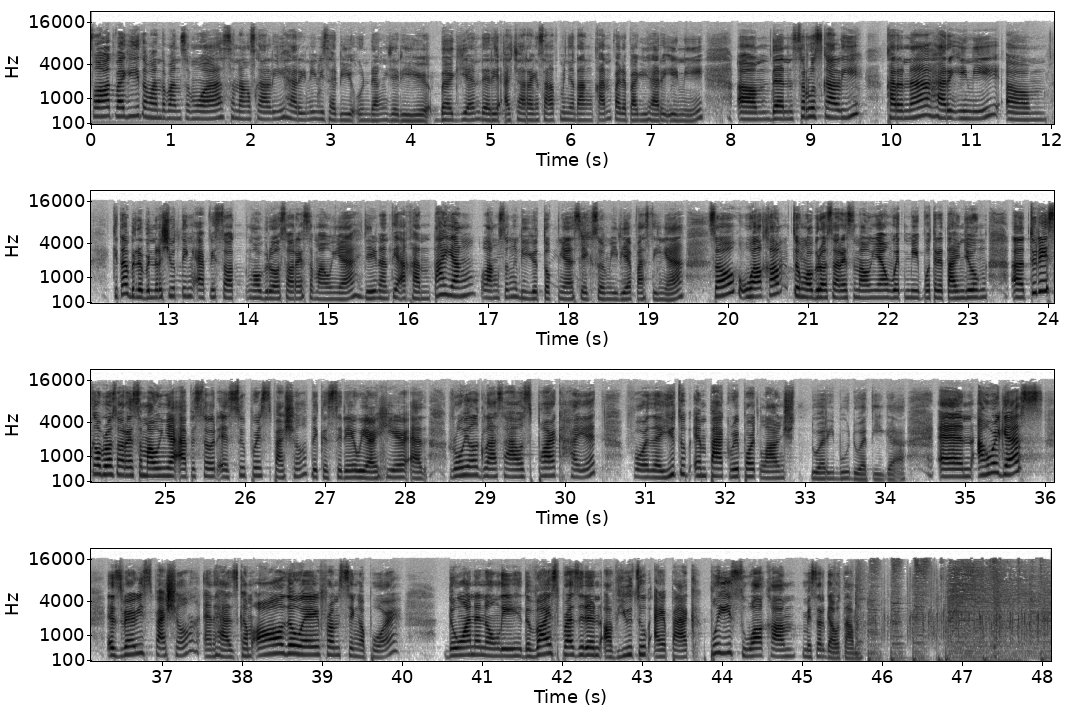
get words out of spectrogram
Selamat pagi teman-teman semua. Senang sekali hari ini bisa diundang jadi bagian dari acara yang sangat menyenangkan pada pagi hari ini. Em, dan seru sekali karena hari ini em, kita benar-benar syuting episode ngobrol sore semaunya. Jadi nanti akan tayang langsung di YouTube-nya CXO Media pastinya. So, welcome to ngobrol sore semaunya with me Putri Tanjung. Uh, today's ngobrol sore semaunya episode is super special because today we are here at Royal Glasshouse Park Hyatt for the YouTube Impact Report Launch 2023. And our guest is very special and has come all the way from Singapore the one and only, the Vice President of YouTube APAC. Please welcome Mr. Gautam.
